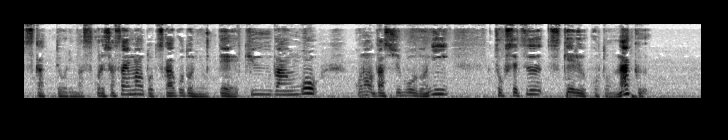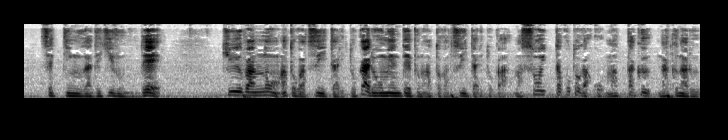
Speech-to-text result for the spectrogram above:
使っております。これ車載マウントを使うことによって、吸盤をこのダッシュボードに直接つけることなく、セッティングができるので、吸盤の跡がついたりとか、両面テープの跡がついたりとか、まあ、そういったことがこう全くなくなる。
